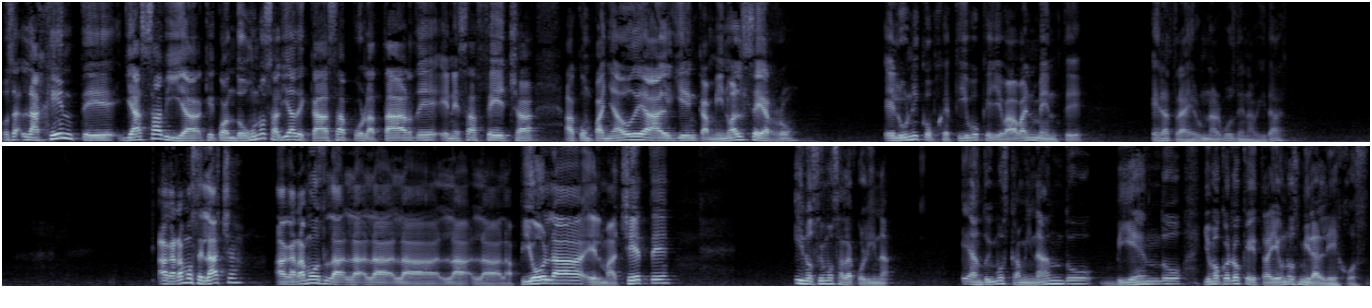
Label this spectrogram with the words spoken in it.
O sea, la gente ya sabía que cuando uno salía de casa por la tarde en esa fecha, acompañado de alguien, camino al cerro, el único objetivo que llevaba en mente era traer un árbol de Navidad. Agarramos el hacha, agarramos la, la, la piola, el machete, y nos fuimos a la colina. Anduvimos caminando, viendo. Yo me acuerdo que traía unos miralejos.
